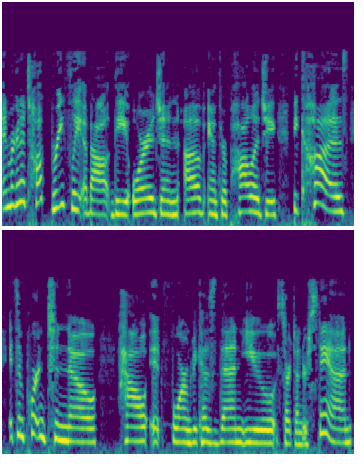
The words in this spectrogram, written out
And we're going to talk briefly about the origin of anthropology because it's important to know how it formed because then you start to understand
